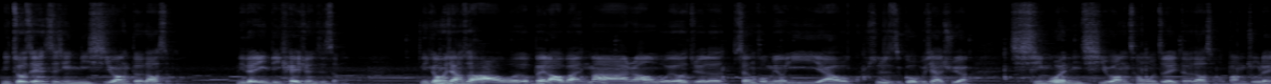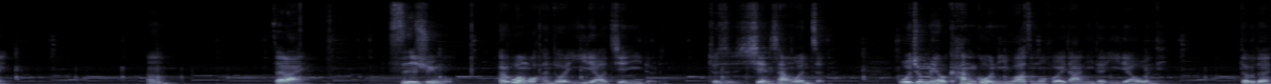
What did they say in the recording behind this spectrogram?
你做这件事情，你希望得到什么？你的 indication 是什么？你跟我讲说啊，我又被老板骂啊，然后我又觉得生活没有意义啊，我日子过不下去啊。请问你期望从我这里得到什么帮助嘞？嗯，再来私讯我会问我很多医疗建议的人，就是线上问诊，我就没有看过你，我要怎么回答你的医疗问题？对不对？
